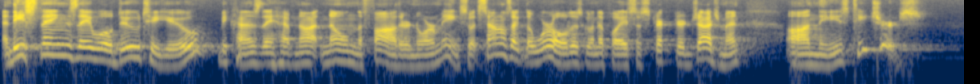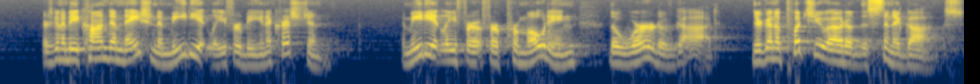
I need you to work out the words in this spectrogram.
And these things they will do to you because they have not known the Father nor me. So it sounds like the world is going to place a stricter judgment on these teachers. There's going to be condemnation immediately for being a Christian, immediately for, for promoting the Word of God. They're going to put you out of the synagogues.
